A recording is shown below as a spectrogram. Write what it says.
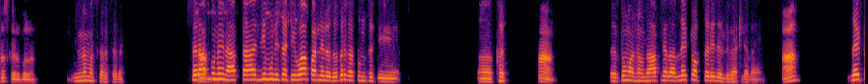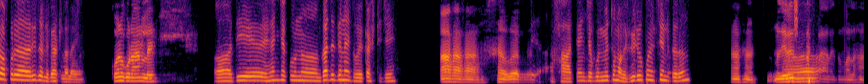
नमस्कार बोला. नमस्कार सर. सर हा. आपण आहे ना आता लिमुनीसाठी वापरलेलं होतं बरं का तुमचं ते अं, खत. हा. तर तुम्हाला सांगतो आपल्याला लय टॉपचा रिझल्ट भेटलेला आहे. हा? लय टॉप रिझल्ट भेटलेला आहे. कोण कोण आणलंय? अं, ते ह्यांच्याकडून गदे नाहीत होय काष्टीचे. हा हा हा. हा बर बर. हा त्यांच्याकडून मी तुम्हाला व्हिडिओ पण सेंड करेन. हा हा. म्हणजे अं, रिस्क चांगला आलाय तुम्हाला हा.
